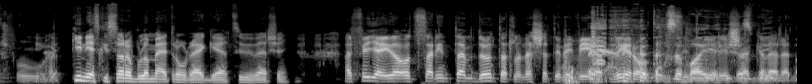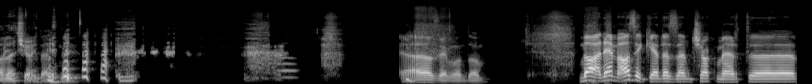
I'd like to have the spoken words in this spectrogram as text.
Fú, hát. Kinéz ki szarabul a metró reggel című verseny. Hát figyelj, ott szerintem döntetlen esetén egy vér, véralkó szintméréssel kell eredményt kérdezni. azért mondom. Na, nem, azért kérdezem csak, mert uh,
